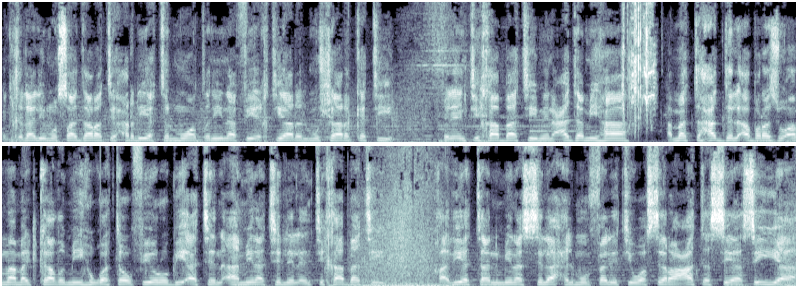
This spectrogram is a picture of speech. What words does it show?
من خلال مصادرة حرية المواطنين في اختيار المشاركة في الانتخابات من عدمها؟ أما التحدي الأبرز أمام الكاظمي هو توفير بيئة آمنة للانتخابات خالية من السلاح المنفلت والصراعات السياسية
